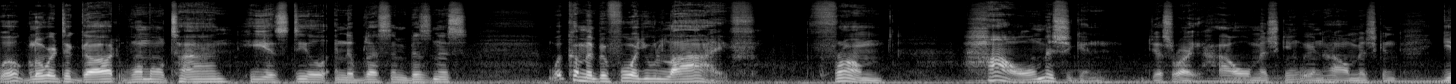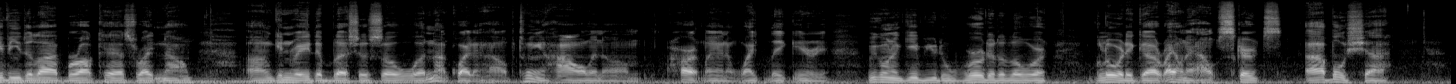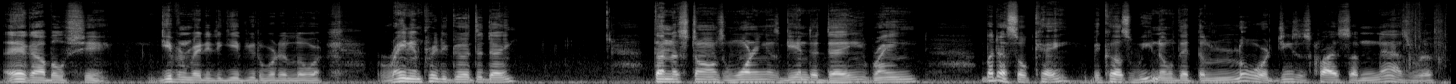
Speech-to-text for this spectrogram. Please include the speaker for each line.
Speaker 1: Well, glory to God one more time. He is still in the blessing business. We're coming before you live from Howell, Michigan. Just right, Howell, Michigan. We're in Howell, Michigan, giving you the live broadcast right now. I'm um, getting ready to bless you. So, uh, not quite in Howell, between Howell and um, Hartland and White Lake area. We're going to give you the word of the Lord. Glory to God, right on the outskirts. Abusha. Egaboshe. Giving ready to give you the word of the Lord. Raining pretty good today. Thunderstorms warning us again today. Rain. But that's okay because we know that the Lord Jesus Christ of Nazareth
